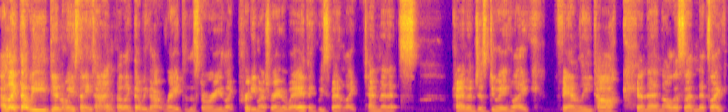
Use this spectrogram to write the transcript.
I liked that we didn't waste any time. I like that we got right to the story like pretty much right away. I think we spent like 10 minutes kind of just doing like family talk and then all of a sudden it's like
